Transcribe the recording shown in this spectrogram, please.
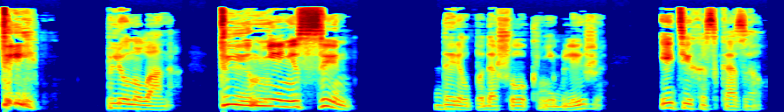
«Ты!» — плюнула она. «Ты мне не сын!» Дэрил подошел к ней ближе и тихо сказал.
